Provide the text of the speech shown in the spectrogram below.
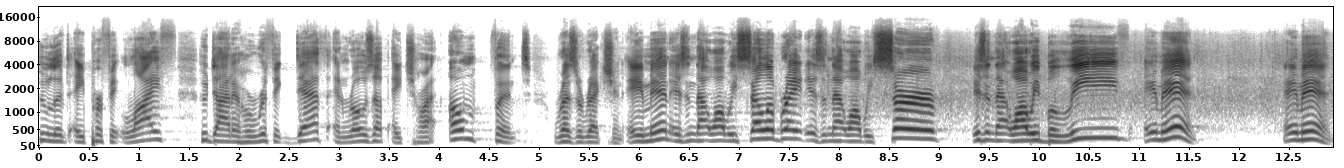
who lived a perfect life, who died a horrific death, and rose up a triumphant resurrection. Amen. Isn't that why we celebrate? Isn't that why we serve? Isn't that why we believe? Amen. Amen.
